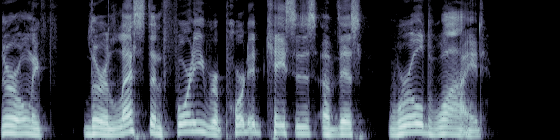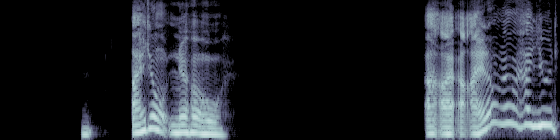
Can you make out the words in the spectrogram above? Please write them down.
There are only there are less than 40 reported cases of this worldwide. I don't know. I, I don't know how you would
